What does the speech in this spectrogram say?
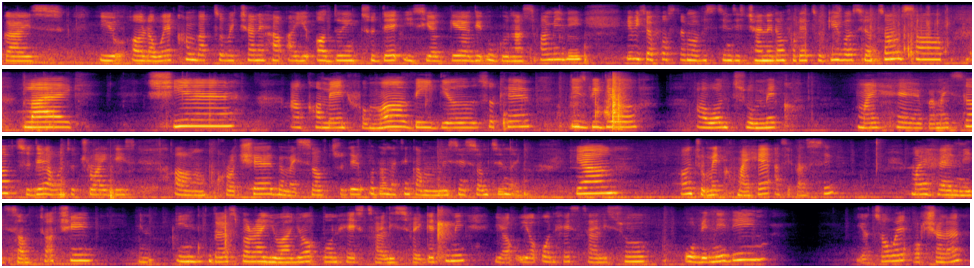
guys you all are welcome back to my channel. How are you all doing today? Is your girl the Ugonna's family. If it's your first time of visiting this channel don't forget to give us your thumbs up like share and comment for more videos okay? This video i want to make my hair by myself. Today i want to try this um crochet by myself today. Hold on i think i'm missing something like yeah. I want to make my hair as you can see. My hair needs some touching. In in diaspora you are your own hairstylist are you getting me? You are your own hairstylist so we'll be needing your towel optional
